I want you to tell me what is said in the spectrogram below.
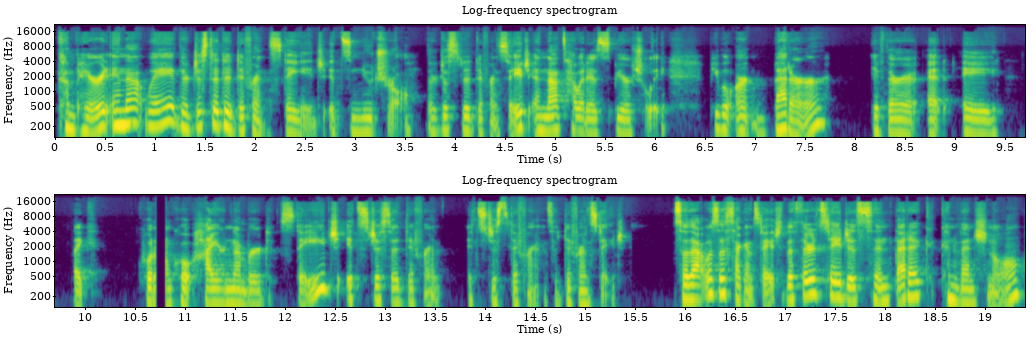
compare it in that way. They're just at a different stage. It's neutral. They're just at a different stage. And that's how it is spiritually. People aren't better if they're at a like quote unquote higher numbered stage. It's just a different, it's just different. It's a different stage. So that was the second stage. The third stage is synthetic conventional.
